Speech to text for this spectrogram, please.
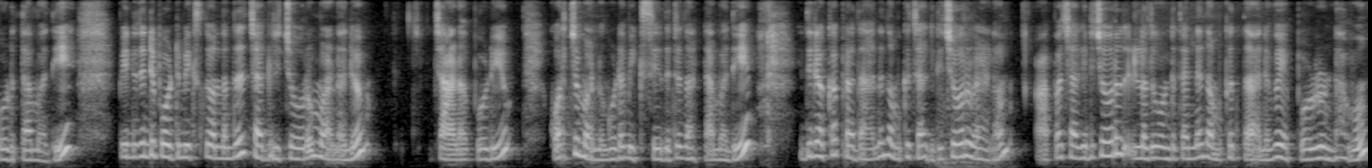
കൊടുത്താൽ മതി. പിന്നെ ഇതിന്റെ പോട്ടി മിക്സ് എന്ന് പറഞ്ഞത് ചകിരിച്ചോറും മണലും ചാണകപ്പൊടിയും കുറച്ച് മണ്ണും കൂടെ മിക്സ് ചെയ്തിട്ട് നട്ടാൽ മതി. ഇതിനൊക്കെ പ്രധാനം നമുക്ക് ചകിരിച്ചോറ് വേണം. അപ്പോൾ ചകിരിച്ചോറ് ഉള്ളത് കൊണ്ട് തന്നെ നമുക്ക് നനവ് എപ്പോഴും ഉണ്ടാവും.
